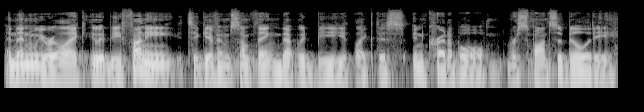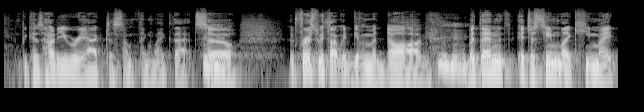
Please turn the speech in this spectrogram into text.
And then we were like, it would be funny to give him something that would be like this incredible responsibility because how do you react to something like that? So at first we thought we'd give him a dog, but then it just seemed like he might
